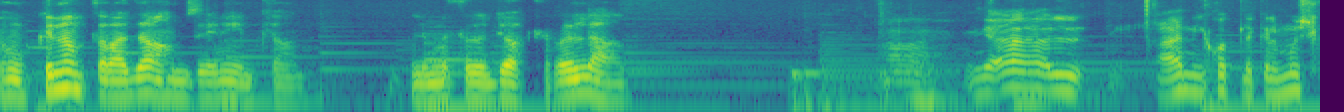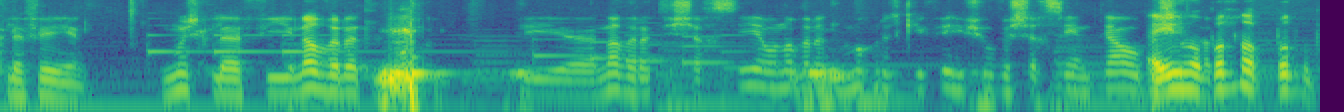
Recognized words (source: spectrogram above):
هم كلهم ترى أدائهم زينين كانوا اللي مثل الجوكر الا هذا آه. أنا قلت لك المشكلة فين؟ المشكلة في نظرة في نظره الشخصية ونظرة المخرج كيف يشوف الشخصية نتاعو أيوه. بالضبط بالضبط.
